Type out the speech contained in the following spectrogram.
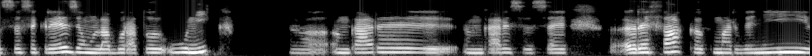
să se creeze un laborator unic în care, în care să se refacă, cum ar veni,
